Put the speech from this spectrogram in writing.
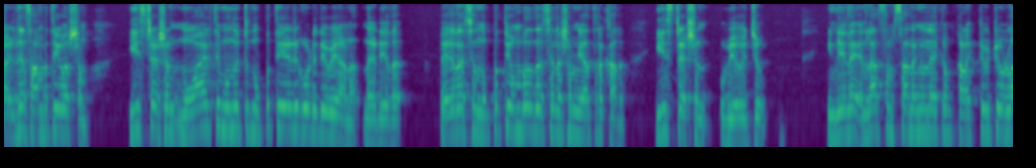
കഴിഞ്ഞ സാമ്പത്തിക വർഷം ഈ സ്റ്റേഷൻ മൂവായിരത്തി മുന്നൂറ്റി മുപ്പത്തിയേഴ് കോടി രൂപയാണ് നേടിയത്. ഏകദേശം മുപ്പത്തി ഒമ്പത് ദശലക്ഷം യാത്രക്കാർ ഈ സ്റ്റേഷൻ ഉപയോഗിച്ചു. ഇന്ത്യയിലെ എല്ലാ സംസ്ഥാനങ്ങളിലേക്കും കണക്ടിവിറ്റി ഉള്ള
